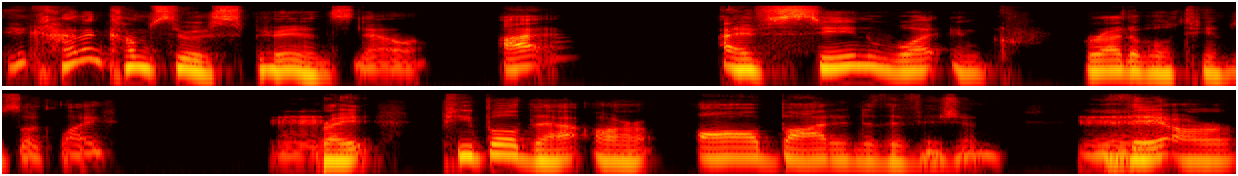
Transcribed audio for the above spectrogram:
it kind of comes through experience now. I I've seen what incredible teams look like. Mm. Right? People that are all bought into the vision. Mm. They are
